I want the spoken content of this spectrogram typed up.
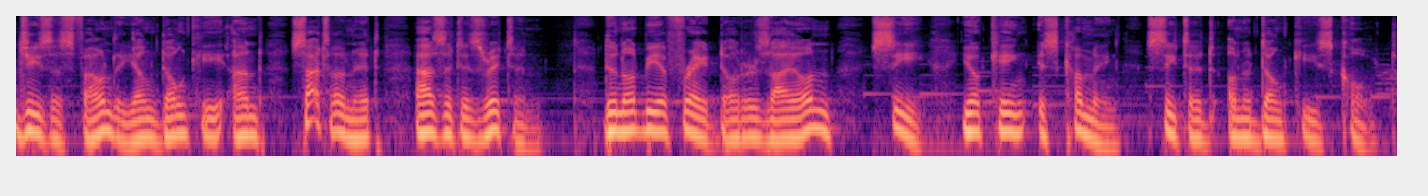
Jesus found a young donkey and sat on it, as it is written, Do not be afraid, daughter Zion. See, your king is coming, seated on a donkey's colt.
